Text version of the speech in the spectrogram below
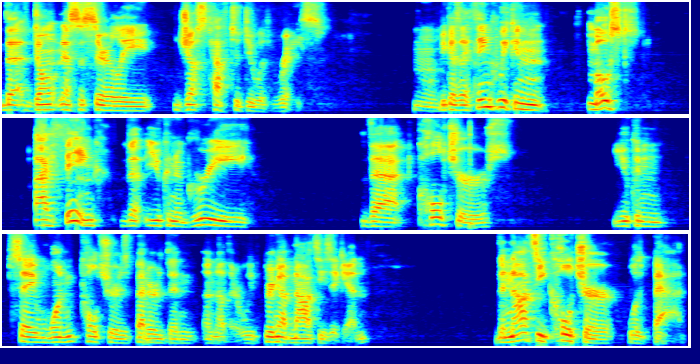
that don't necessarily just have to do with race. Hmm. Because I think we can, most, I think that you can agree that cultures, you can say one culture is better than another. We bring up Nazis again. The Nazi culture was bad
